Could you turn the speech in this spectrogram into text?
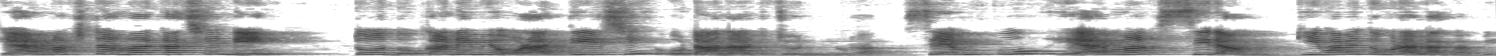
হেয়ার মাস্কটা আমার কাছে নেই, তো দোকানে আমি অর্ডার দিয়েছি, ওটা আনার জন্য। শ্যাম্পু হেয়ার মাস্ক সিরাম কীভাবে তোমরা লাগাবে?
